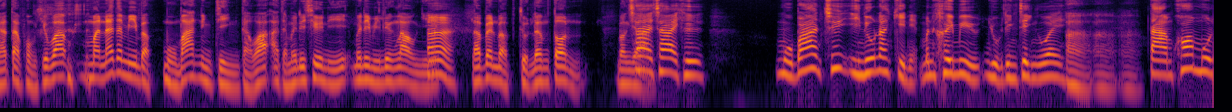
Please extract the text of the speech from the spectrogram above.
นะ แต่ผมคิดว่ามันน่าจะมีแบบหมู่บ้านจริง ๆ แต่ว่าอาจจะไม่ได้ชื่อนี้ไม่ได้มีเรื่องเล่าอย่างนี้อ่าแล้วเป็นแบบจุดเริ่มต้นบางอย่างใช่ใช่คือ หมู่บ้านชื่ออินุนากิเนี่ยมันเคยมีอยู่อยู่จริงๆเว้ยอ่าอ่าอ่าตามข้อมูล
